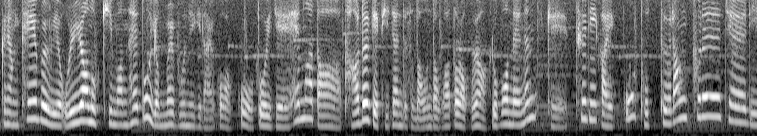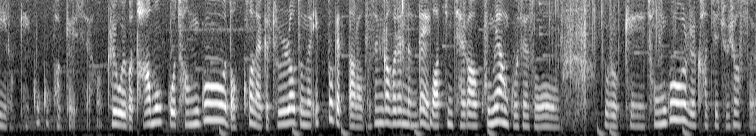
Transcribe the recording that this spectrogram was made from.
그냥 테이블 위에 올려놓기만 해도 연말 분위기 날 것 같고 또 이게 해마다 다르게 디자인돼서 나온다고 하더라고요. 이번에는 이렇게 트리가 있고 도트랑 프레젤이 이렇게 콕콕 박혀 있어요. 그리고 이거 다 먹고 전구 넣거나 이렇게 둘러두면 이쁘겠다라고 생각을 했는데 마침 제가 구매한 곳에서 이렇게 전구를 같이 주셨어요.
